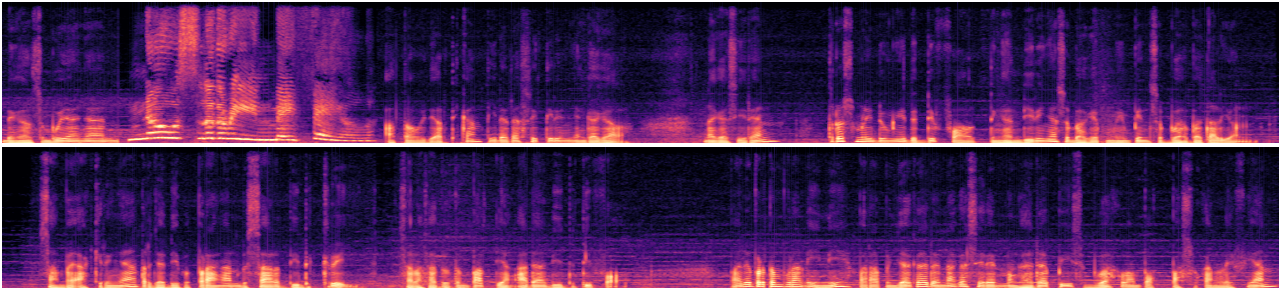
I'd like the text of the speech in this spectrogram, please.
dengan semboyannya No Slytherin may fail atau diartikan tidak ada Slytherin yang gagal. Naga Siren terus melindungi The Default dengan dirinya sebagai pemimpin sebuah batalion. Sampai akhirnya terjadi peperangan besar di The Grey salah satu tempat yang ada di The Default. Pada pertempuran ini, para penjaga dan naga siren menghadapi sebuah kelompok pasukan Levian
